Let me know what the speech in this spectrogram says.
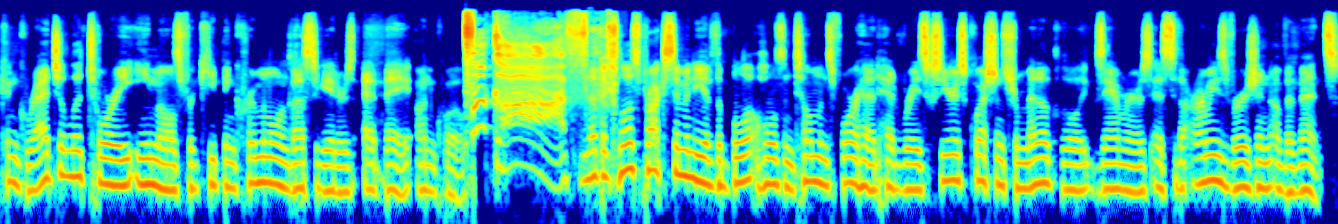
congratulatory emails for keeping criminal investigators at bay, unquote. Fuck off. And that the close proximity of the bullet holes in Tillman's forehead had raised serious questions from medical examiners as to the Army's version of events.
